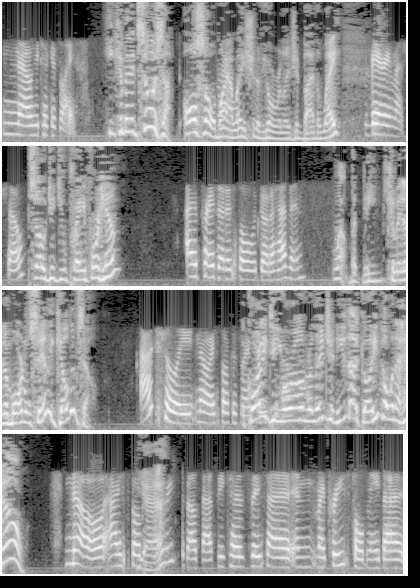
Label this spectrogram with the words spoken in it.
No, he took his life. He committed suicide. Also a violation of your religion, by the way. Very much so. So did you pray for him? I prayed that his soul would go to heaven. Well, but he committed a mortal sin. He killed himself. Actually, no, I spoke with my According to your own religion, he's not going. He's going to hell. No, I spoke Yeah? to the priest about that because they said, and my priest told me that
